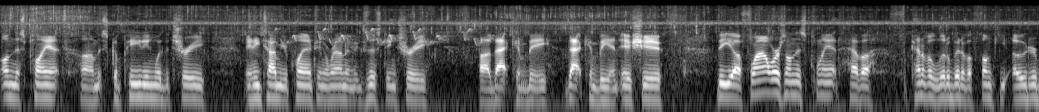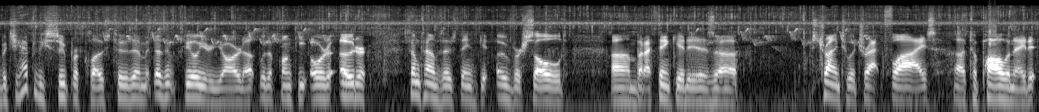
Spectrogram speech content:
on this plant. Um, it's competing with the tree. Anytime you're planting around an existing tree, uh, that can be that can be an issue. The uh, flowers on this plant have a kind of a little bit of a funky odor, but you have to be super close to them. It doesn't fill your yard up with a funky odor. Sometimes those things get oversold, um, but I think it is uh, it's trying to attract flies uh, to pollinate it,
